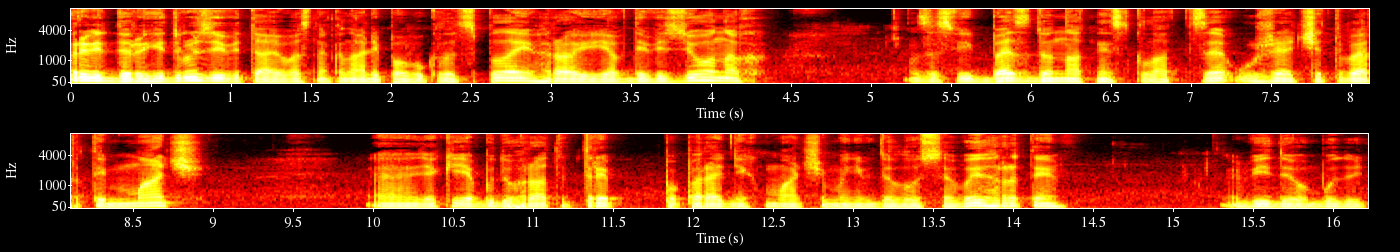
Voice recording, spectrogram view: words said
Привіт, дорогі друзі! Вітаю вас на каналі Павук Летсплей. Граю я в дивізіонах за свій бездонатний склад. Це уже четвертий матч, е, який я буду грати. Три попередніх матчі мені вдалося виграти. Відео будуть,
